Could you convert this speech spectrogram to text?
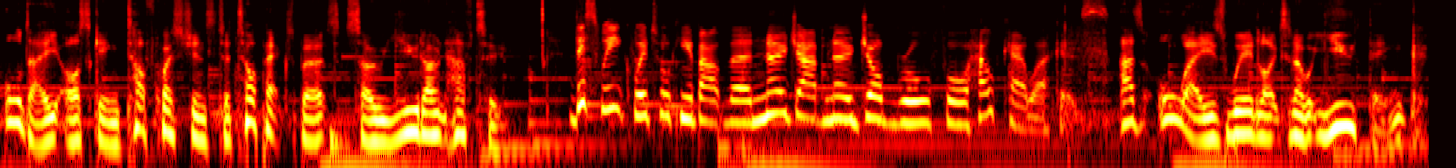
all day asking tough questions to top experts so you don't have to. This week, we're talking about the no jab, no job rule for healthcare workers. As always, we'd like to know what you think.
